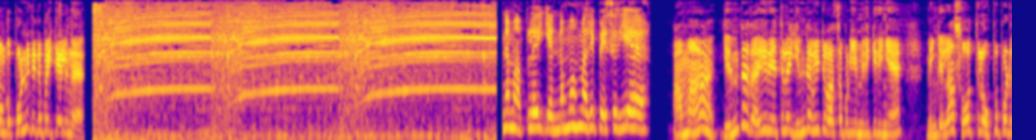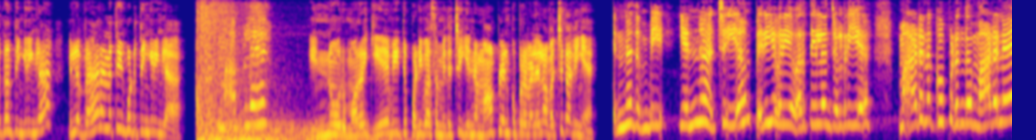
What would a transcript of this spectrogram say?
உங்க பொண்ணு கிட்ட போய் கேளுங்க. என்ன மாப்பிள்ள என்னமோ மாதிரி பேசுறியே? ஆமா எந்த தைரியத்துல இந்த வீட்டு வாசப்படியை மிதிக்கிறீங்க? நீங்க எல்லாம் சோத்துல உப்பு போட்டு தான் திங்கிறீங்களா? இல்ல வேற என்னத்தையும் போட்டு திங்கிறீங்களா? இன்னொரு முறை ஏ வீட்டு படிவாசம் மிதிச்சு என்ன மாப்பிள்ளன் கூப்பிடுற வேலையெல்லாம் வச்சுக்காதீங்க. என்ன தம்பி என்ன ஆச்சு? ஏன் பெரிய பெரிய வார்த்தையெல்லாம் சொல்றிய மாடனை கூப்பிடுங்க மாடனே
